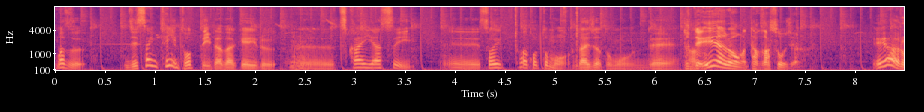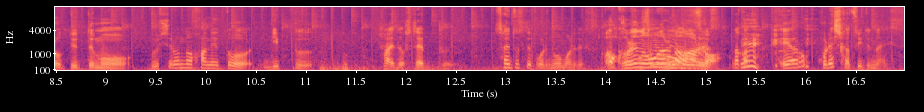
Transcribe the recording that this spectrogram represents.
まず実際に手に取っていただける、えー使いやすい、えーそういったことも大事だと思うんで。だってエアロが高そうじゃんエアロって言っても後ろの羽とリップサイドステップ。サイドステップこれノーマルです。あこれノーマルなのノーマルですだ。からエアロこれしかついてないです。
